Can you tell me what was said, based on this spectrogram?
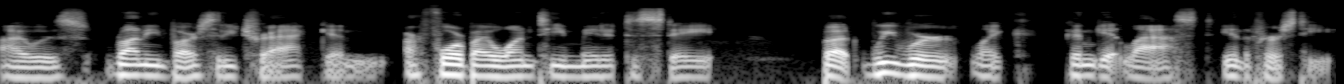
I was running varsity track, and our four by one team made it to state, but we were like gonna get last in the first heat.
